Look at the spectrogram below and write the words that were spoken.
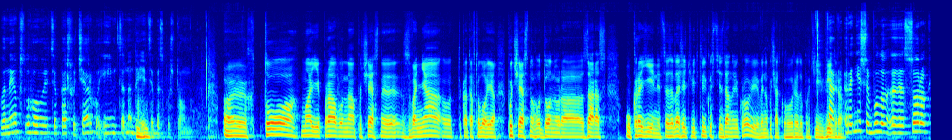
вони обслуговуються в першу чергу і їм це надається безкоштовно. Е, Хто має право на почесне звання, от така тавтологія почесного донора зараз України? Це залежить від кількості зданої крові. Ви на початку говорили про ті відра. Так, раніше було е, 40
